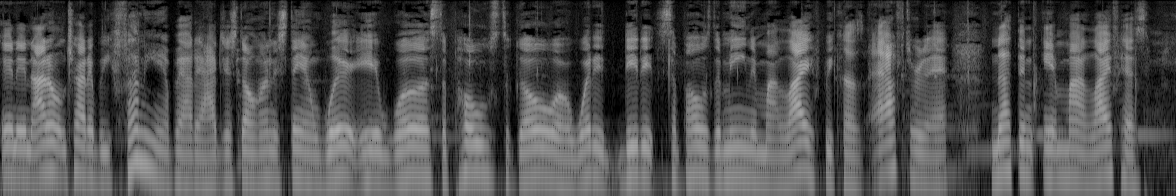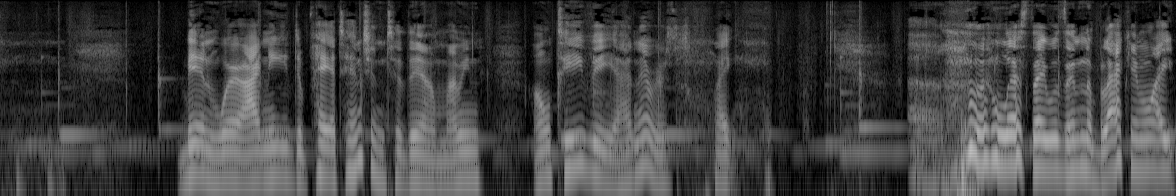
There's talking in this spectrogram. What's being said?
and then I don't try to be funny about it. I just don't understand where it was supposed to go or what it did it supposed to mean in my life because after that, nothing in my life has been where I need to pay attention to them. I mean, on TV, I never like unless they was in the black and white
